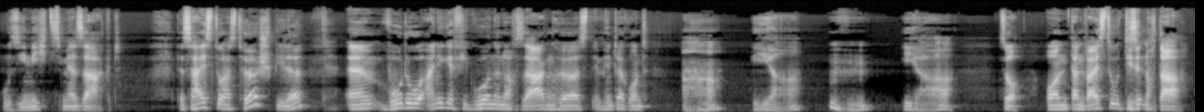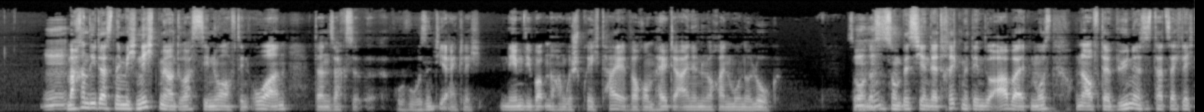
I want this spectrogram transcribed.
wo sie nichts mehr sagt. Das heißt, du hast Hörspiele, ähm, wo du einige Figuren nur noch sagen hörst im Hintergrund, aha, ja, mhm, ja. So, und dann weißt du, die sind noch da. Mhm. Machen die das nämlich nicht mehr und du hast sie nur auf den Ohren, dann sagst du, äh, wo, wo sind die eigentlich? Nehmen die überhaupt noch am Gespräch teil? Warum hält der eine nur noch einen Monolog? So, mhm. und das mhm. ist so ein bisschen der Trick, mit dem du arbeiten musst. Und auf der Bühne ist es tatsächlich,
